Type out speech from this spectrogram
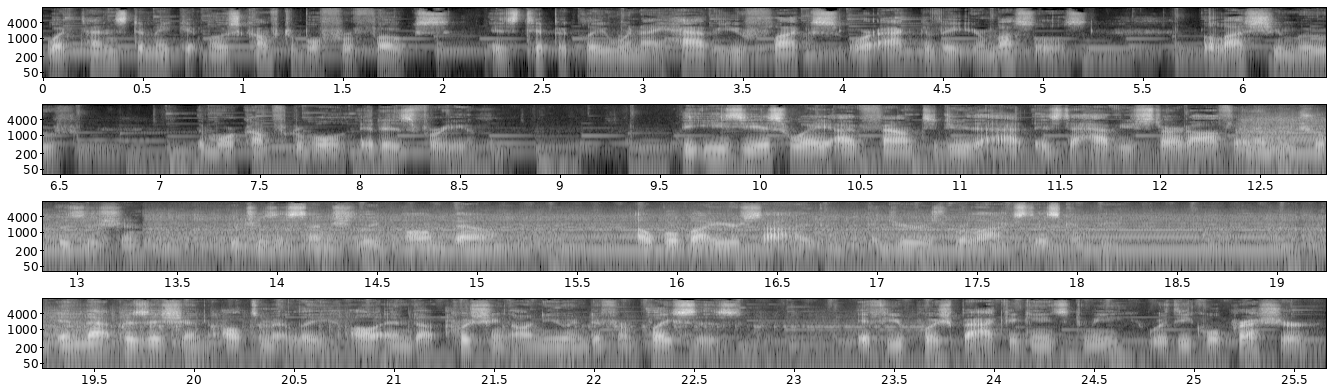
what tends to make it most comfortable for folks is typically when I have you flex or activate your muscles, the less you move, the more comfortable it is for you. The easiest way I've found to do that is to have you start off in a neutral position, which is essentially palm down, elbow by your side, and you're as relaxed as can be. In that position, ultimately, I'll end up pushing on you in different places. If you push back against me with equal pressure,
